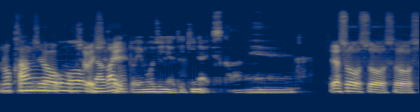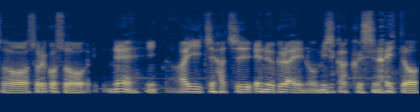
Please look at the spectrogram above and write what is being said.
あの漢字は面白いですね。長いと絵文字にはできないですからね。いや、そうそうそうそう。それこそ、ね、I18N ぐらいの短くしないと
